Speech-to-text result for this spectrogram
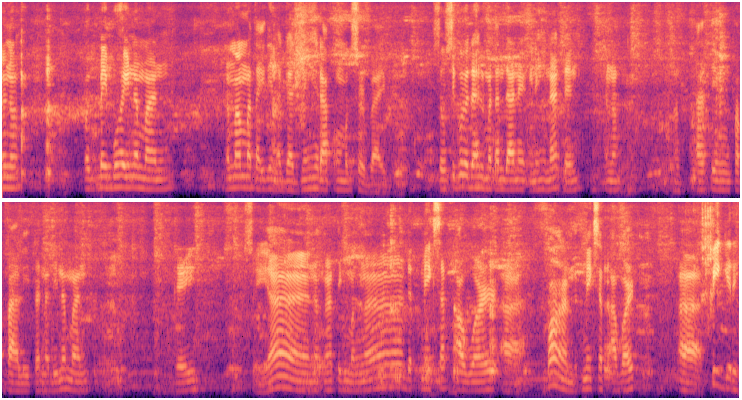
Ano, pag may buhay naman, namamatay din agad, nahihirapang mag-survive. So siguro dahil matanda na yung inahin natin, ano, ating papalitan na din naman. Okay? So yan, ang ating mga that makes up our uh, farm, that makes up our uh, piggery.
